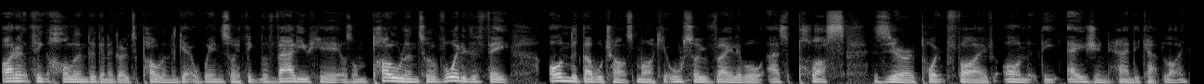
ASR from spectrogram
I don't think Holland are going to go to Poland and get a win. So I think the value here is on Poland to avoid a defeat on the double chance market, also available as plus 0.5 on the Asian handicap line.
